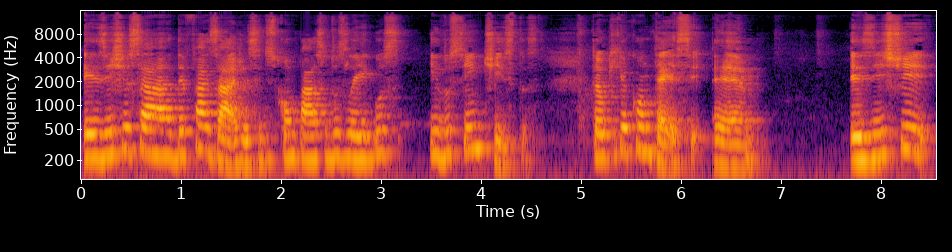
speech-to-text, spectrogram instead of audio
existe essa defasagem, esse descompasso dos leigos e dos cientistas. Então, o que, que acontece? É, existe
